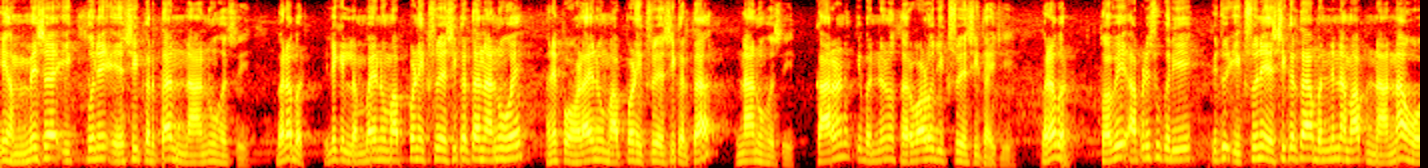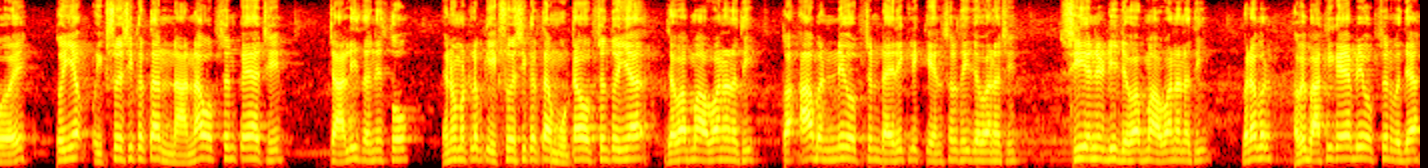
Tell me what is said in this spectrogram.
એ હંમેશા એકસો કરતાં નાનું હશે. બરાબર? એટલે કે લંબાઈનું માપ પણ એકસો એંસી કરતાં નાનું હોય અને પહોળાઈનું માપ પણ એકસો એંસી કરતાં નાનું હશે. કારણ કે બંનેનો સરવાળો જ એકસો એંસી થાય છે. બરાબર? તો હવે આપણે શું કરીએ કે જો એકસો ને એંસી કરતાં આ બંનેના માપ નાના હોય, તો અહીંયા એકસો એંસી કરતાં નાના ઓપ્શન કયા છે? ચાલીસ અને સો. એનો મતલબ કે એકસો એંસી કરતાં મોટા ઓપ્શન તો અહીંયા જવાબમાં આવવાના નથી. તો આ બંને ઓપ્શન ડાયરેક્ટલી કેન્સલ થઈ જવાના છે. સી અને ડી જવાબમાં આવવાના નથી. બરાબર? હવે બાકી કયા બે ઓપ્શન વધ્યા?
